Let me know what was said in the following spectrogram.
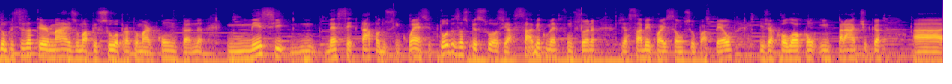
não precisa ter mais uma pessoa para tomar conta né? nesse nessa etapa do 5S. Todas as pessoas já sabem como é que funciona, já sabem quais são o seu papel e já colocam em prática ah,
